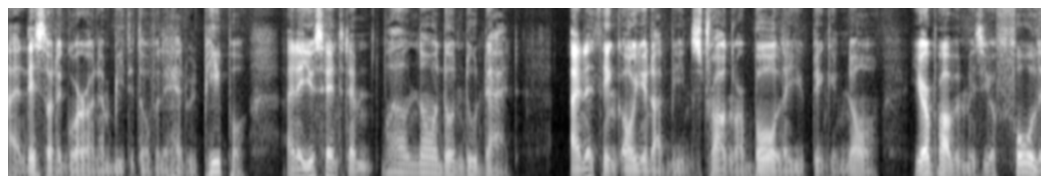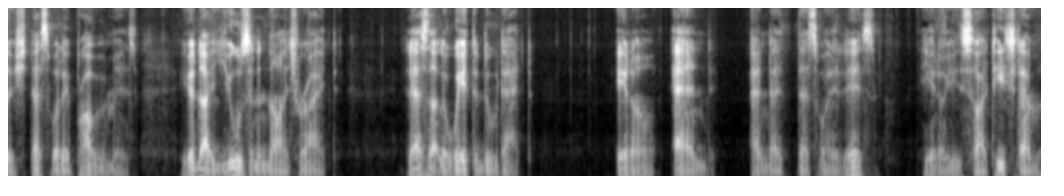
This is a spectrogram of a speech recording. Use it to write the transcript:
and they start to go around and beat it over the head with people. And then you say to them, Well, no, don't do that. And they think, Oh, you're not being strong or bold. And you're thinking, No, your problem is you're foolish. That's what the problem is. You're not using the knowledge right. That's not the way to do that. You know, and and that, that's what it is. You know, you start teach them.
